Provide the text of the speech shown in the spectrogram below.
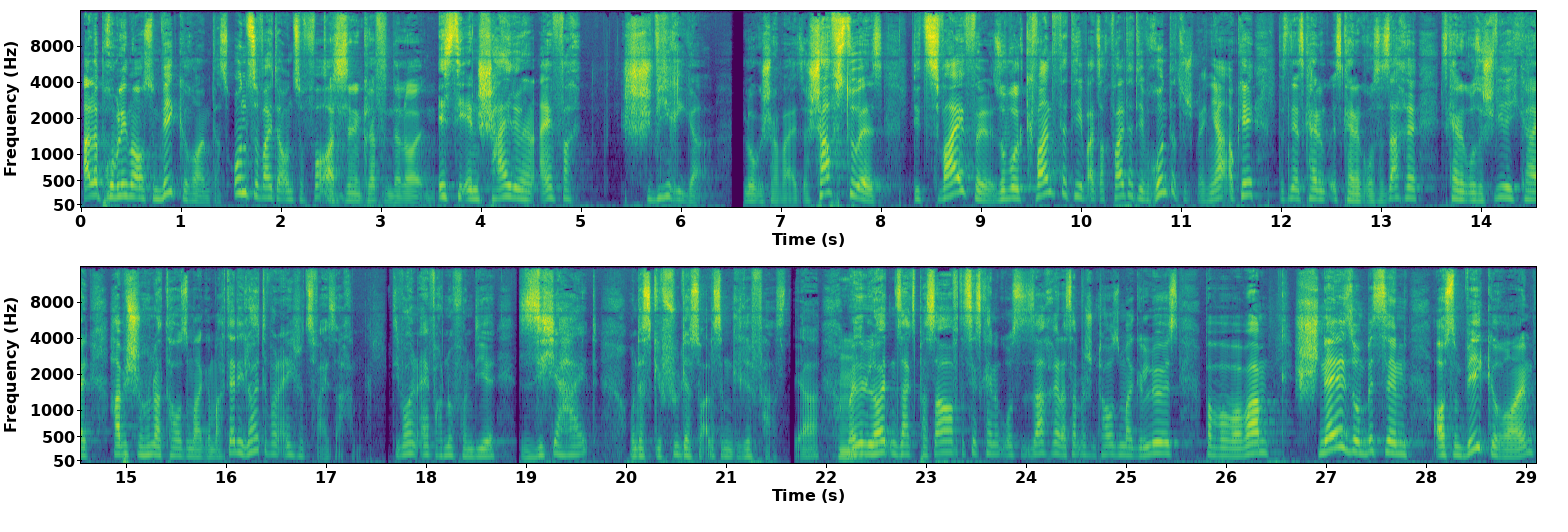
alle Probleme aus dem Weg geräumt hast und so weiter und so fort. Das ist in den Köpfen der Leute. Ist die Entscheidung dann einfach schwieriger logischerweise. Schaffst du es, die Zweifel sowohl quantitativ als auch qualitativ runterzusprechen? Ja, okay, das ist jetzt keine, ist keine große Sache, ist keine große Schwierigkeit, habe ich schon hunderttausendmal gemacht. Ja, die Leute wollen eigentlich nur zwei Sachen. Die wollen einfach nur von dir Sicherheit und das Gefühl, dass du alles im Griff hast. Ja, und hm. wenn du den Leuten sagst, pass auf, das ist jetzt keine große Sache, das haben wir schon tausendmal gelöst, babababam, schnell so ein bisschen aus dem Weg geräumt.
